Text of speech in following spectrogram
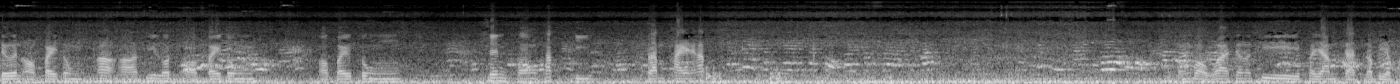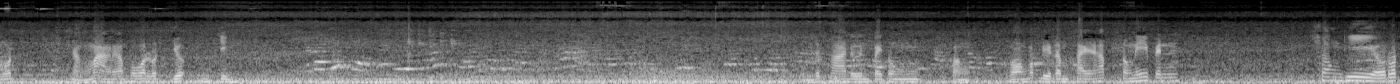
เดินออกไปตรงอ่อเอ่อที่รถออกไปตรง ออกไปตรงเส้นคลองพักดีรำไพนะครับต้องบอกว่าเจ้าหน้าที่พยายามจัดระเบียบรถอย่างมากนะครับ เพราะว่ารถเยอะจริงๆ ผมจะพา เดินไปตรงฝั่งคลองพักดีรำไพนะครับ ตรงนี้เป็นช่องที่รถ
